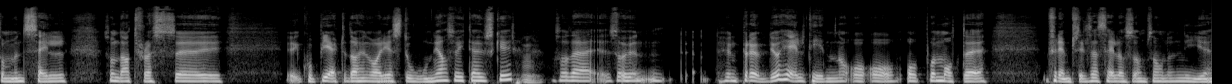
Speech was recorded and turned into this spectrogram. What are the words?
som hun selv, som da Truss eh, kopierte da hun var i Estonia, så vidt jeg husker. Mm. Så, det, så hun, hun, prøvde jo hele tiden å, å, å, på en måte fremstille seg selv også som, som den nye,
